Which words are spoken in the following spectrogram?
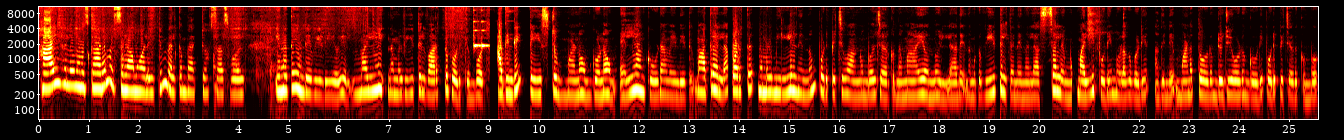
ഹായ് ഹലോ നമസ്കാരം. അസ്സലാമു അലൈക്കും welcome back to Afsa's world. ഇന്നത്തെ എന്റെ വീഡിയോയിൽ മല്ലി നമ്മൾ വീട്ടിൽ വറുത്ത് പൊടിക്കുമ്പോൾ അതിന്റെ ടേസ്റ്റും മണവും ഗുണവും എല്ലാം കൂടാൻ വേണ്ടിയിട്ട് മാത്രമല്ല പുറത്ത് നമ്മൾ മില്ലിൽ നിന്നും പൊടിപ്പിച്ച് വാങ്ങുമ്പോൾ ചേർക്കുന്ന മായൊന്നും ഇല്ലാതെ നമുക്ക് വീട്ടിൽ തന്നെ നല്ല അസൽ മല്ലിപ്പൊടി മുളക് പൊടി അതിന്റെ മണത്തോടും രുചിയോടും കൂടി പൊടിപ്പിച്ചെടുക്കുമ്പോൾ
